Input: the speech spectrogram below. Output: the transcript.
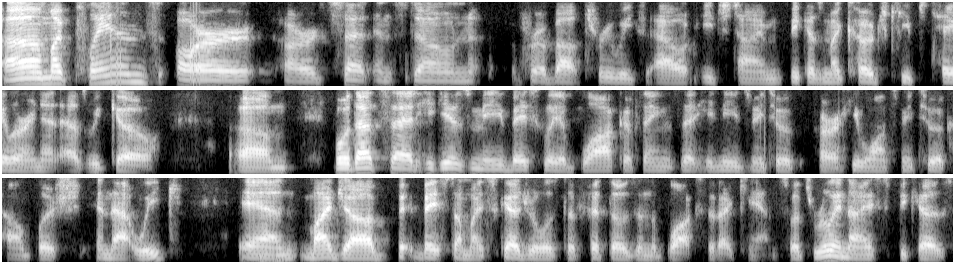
Uh, my plans are are set in stone for about three weeks out each time because my coach keeps tailoring it as we go. Um, but with that said, he gives me basically a block of things that he needs me to or he wants me to accomplish in that week. And mm-hmm. my job, based on my schedule, is to fit those in the blocks that I can. So it's really nice because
